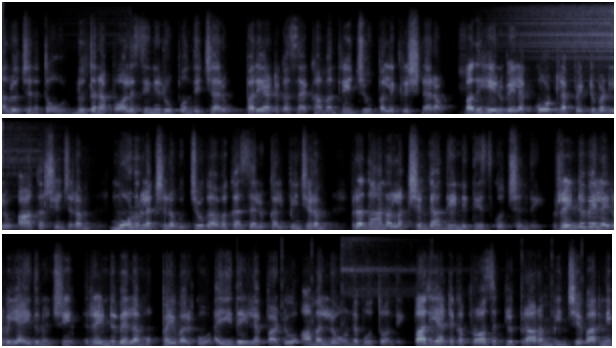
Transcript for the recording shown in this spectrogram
ఆలోచనతో నూతన పాలసీని రూపొందించారు పర్యాటక శాఖ మంత్రి జూపల్లి కృష్ణారావు. పదిహేను వేల కోట్ల పెట్టుబడులు ఆకర్షించడం మూడు లక్షల ఉద్యోగ అవకాశాలు కల్పించడం ప్రధాన లక్ష్యంగా దీన్ని తీసుకొచ్చింది. రెండు వేల ఇరవై ఐదు నుంచి రెండు వేల ముప్పై వరకు ఐదేళ్ళ పాటు అమల్లో ఉండబోతోంది. పర్యాటక ప్రాజెక్టులు ప్రారంభించే వారిని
